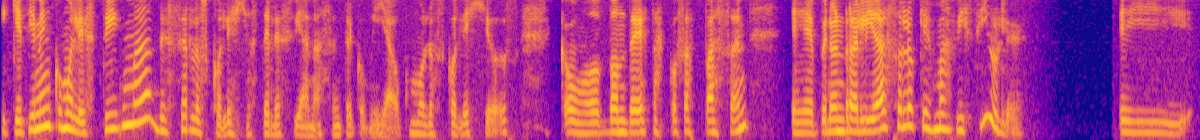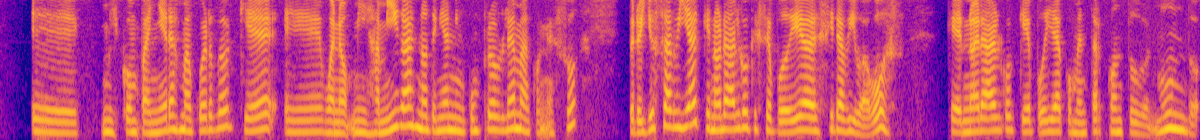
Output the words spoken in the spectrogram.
y que tienen como el estigma de ser los colegios de lesbianas, entre comillas, o como los colegios como donde estas cosas pasan, eh, pero en realidad solo que es más visible. Y eh, mis compañeras me acuerdo que, eh, bueno, mis amigas no tenían ningún problema con eso, pero yo sabía que no era algo que se podía decir a viva voz, que no era algo que podía comentar con todo el mundo.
